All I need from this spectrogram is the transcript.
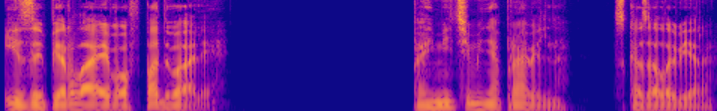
И заперла его в подвале. «Поймите меня правильно», — сказала Вера.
